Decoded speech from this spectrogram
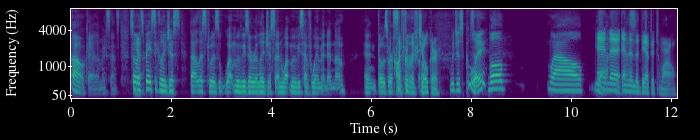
Oh, okay, that makes sense. So Yeah. it's basically just that list was what movies are religious and what movies have women in them, and those were Except for the. Joker, which is cool, So- eh? Well, well, yeah, and then and then the day after tomorrow.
